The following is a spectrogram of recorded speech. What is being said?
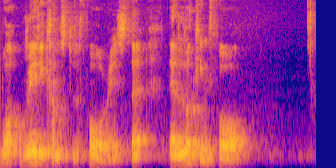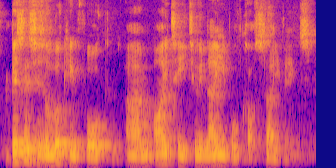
what really comes to the fore is that they're looking for businesses are looking for um, IT to enable cost savings,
